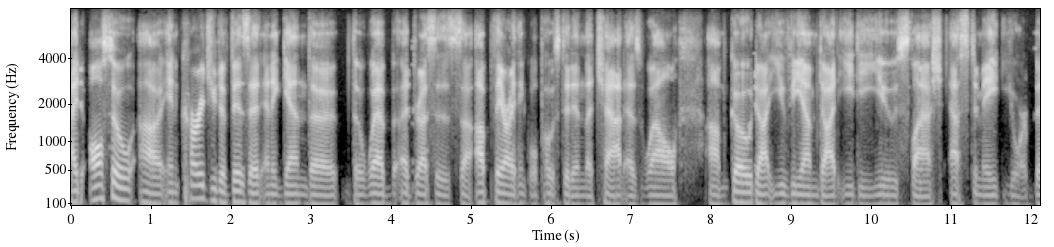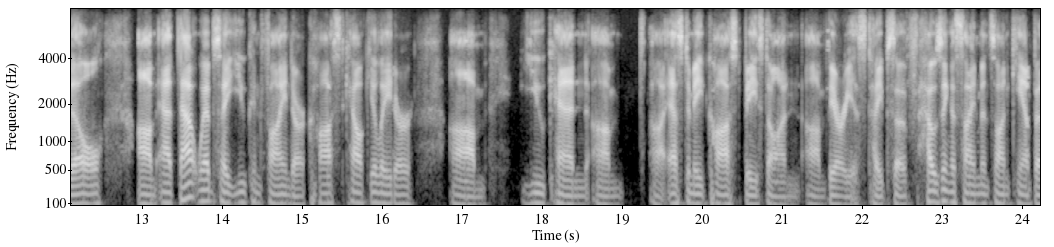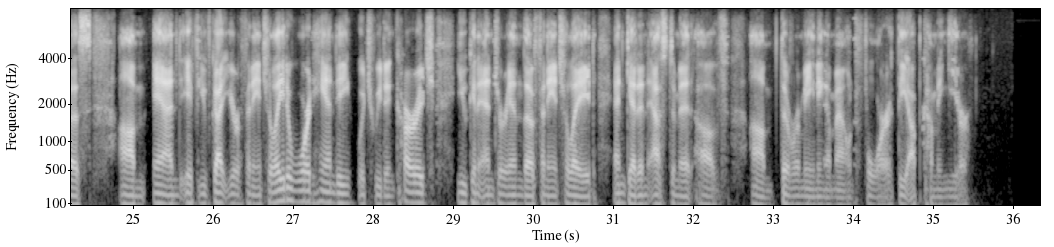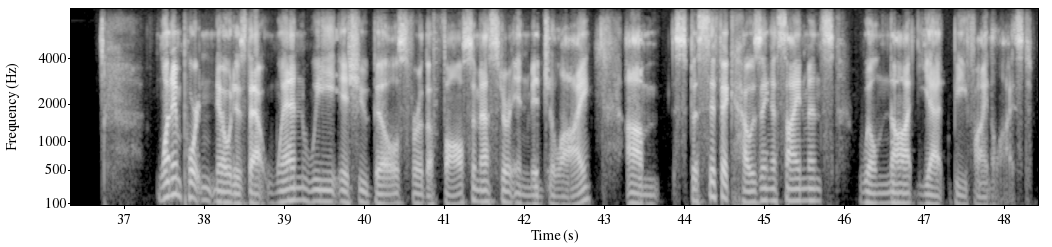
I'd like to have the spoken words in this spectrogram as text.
I'd also uh, encourage you to visit, and again, the, the web address is uh, up there. I think we'll post it in the chat as well. Um, go.uvm.edu slash estimate your bill. Um, at that website, you can find our cost calculator. Um, you can um, uh, estimate cost based on um, various types of housing assignments on campus. Um, and if you've got your financial aid award handy, which we'd encourage, you can enter in the financial aid and get an estimate of um, the remaining amount for the upcoming year. One important note is that when we issue bills for the fall semester in mid-July, um, specific housing assignments will not yet be finalized.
